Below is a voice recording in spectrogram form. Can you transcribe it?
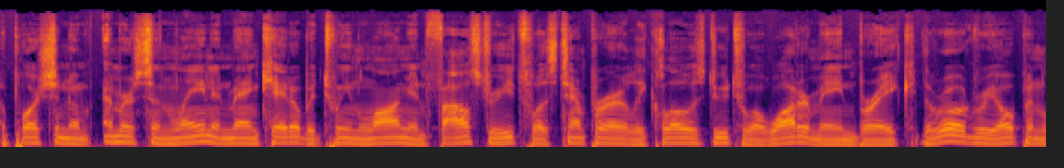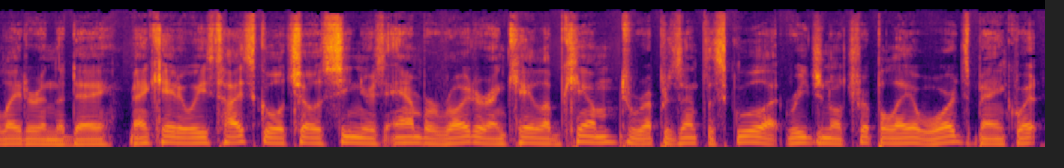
A portion of Emerson Lane in Mankato between Long and Fowl Streets was temporarily closed due to a water main break. The road reopened later in the day. Mankato East High School chose seniors Amber Reuter and Caleb Kim to represent the school at Regional AAA Awards Banquet.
